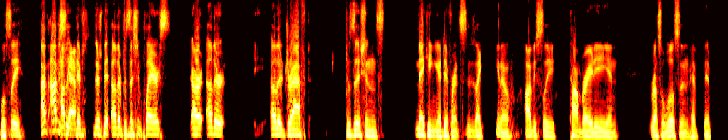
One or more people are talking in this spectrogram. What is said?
we'll see. I've, obviously, Okay. there's there's been other position players or other other draft positions making a difference. It's Like you know, obviously Tom Brady and Russell Wilson have been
